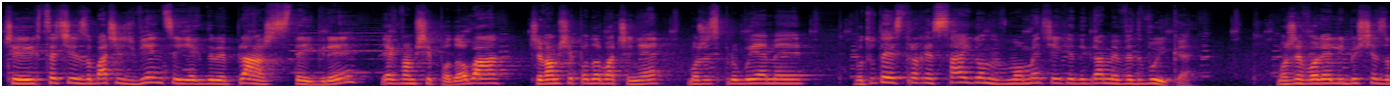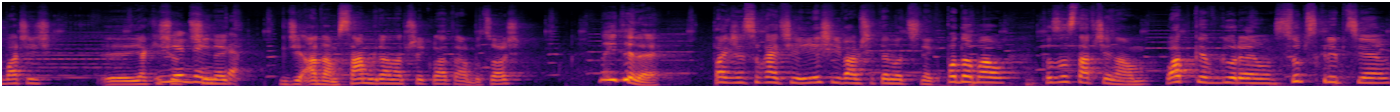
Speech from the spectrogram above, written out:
czy chcecie zobaczyć więcej jak gdyby plansz z tej gry. Jak wam się podoba, czy wam się podoba, czy nie. Może spróbujemy, bo tutaj jest trochę Saigon w momencie, kiedy gramy we dwójkę. Może wolelibyście zobaczyć y, jakiś Jedynkę. odcinek, gdzie Adam sam gra na przykład, albo coś. No i tyle. Także słuchajcie, jeśli Wam się ten odcinek podobał, to zostawcie nam łapkę w górę, subskrypcję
